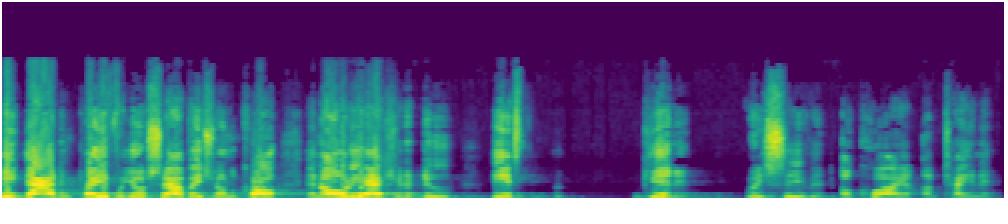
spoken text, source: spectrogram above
He died and paid for your salvation on the cross. And all he asks you to do is get it, receive it, acquire it, obtain it.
